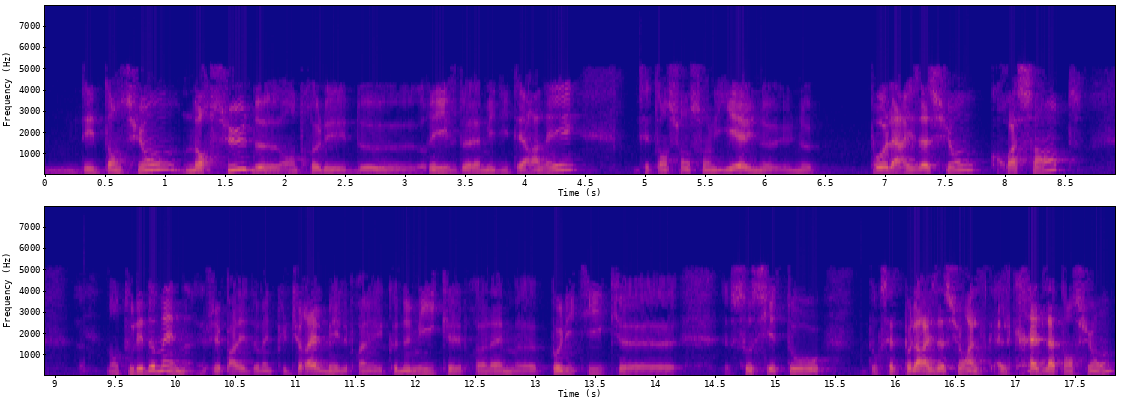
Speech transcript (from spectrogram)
des tensions nord-sud entre les deux rives de la Méditerranée. Ces tensions sont liées à une, une polarisation croissante dans tous les domaines. J'ai parlé des domaines culturels, mais les problèmes économiques, les problèmes euh, politiques, euh, sociétaux. Donc cette polarisation, elle, crée de la tension.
